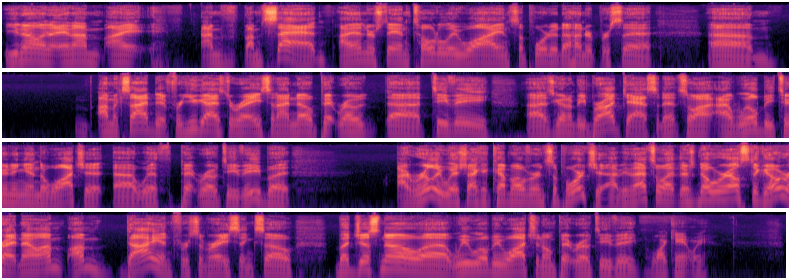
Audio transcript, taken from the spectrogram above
You know, and, and I'm I I'm I'm sad. I understand totally why and support it hundred percent. Um, I'm excited for you guys to race, and I know Pit Road uh, TV uh, is going to be broadcasting it, so I, I will be tuning in to watch it uh, with Pit Road TV. But I really wish I could come over and support you. I mean, that's what there's nowhere else to go right now. I'm I'm dying for some racing. So, but just know uh, we will be watching on Pit Road TV Why can't we?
